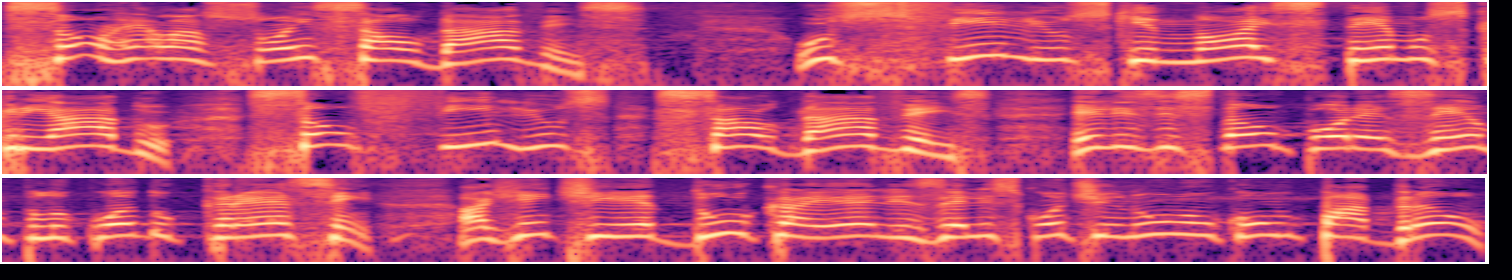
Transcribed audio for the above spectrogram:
são relações saudáveis. Os filhos que nós temos criado são filhos saudáveis. Eles estão, por exemplo, quando crescem, a gente educa eles, eles continuam com um padrão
